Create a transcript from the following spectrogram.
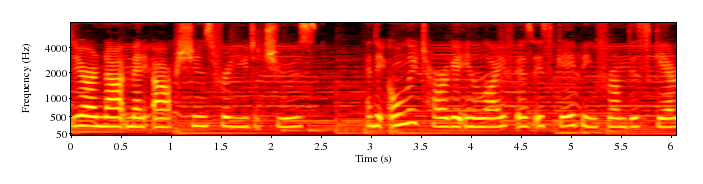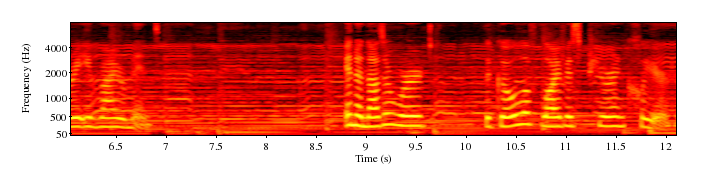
there are not many options for you to choose, and the only target in life is escaping from this scary environment. In another word, the goal of life is pure and clear.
